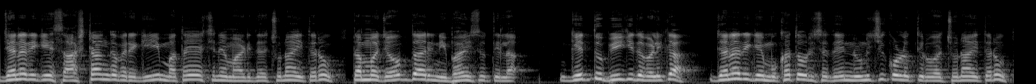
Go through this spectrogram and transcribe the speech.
ಜನರಿಗೆ ಸಾಷ್ಟಾಂಗವೆರಗಿ ಮತಯಾಚನೆ ಮಾಡಿದ ಚುನಾಯಿತರು ತಮ್ಮ ಜವಾಬ್ದಾರಿ ನಿಭಾಯಿಸುತ್ತಿಲ್ಲ. ಗೆದ್ದು ಬೀಗಿದ ಬಳಿಕ ಜನರಿಗೆ ಮುಖ ತೋರಿಸದೆ ನುಣುಚಿಕೊಳ್ಳುತ್ತಿರುವ ಚುನಾಯಿತರು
